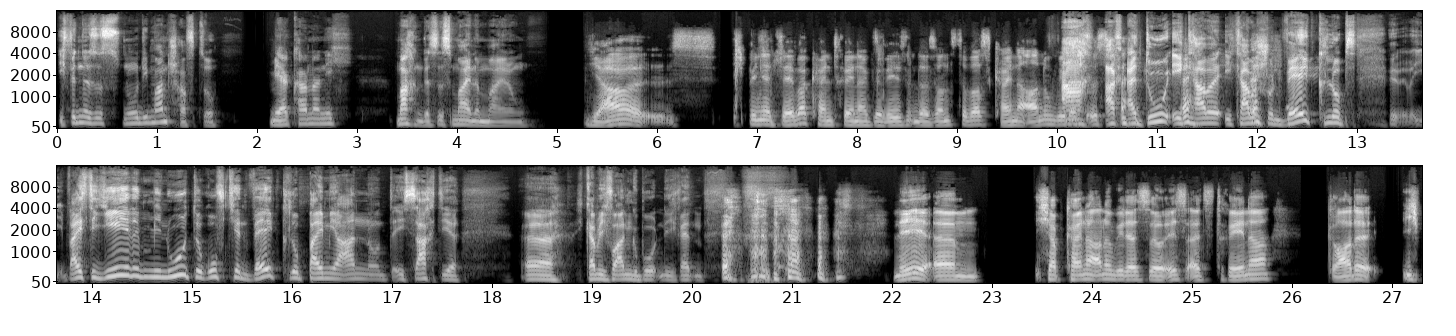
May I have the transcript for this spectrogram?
ich finde, es ist nur die Mannschaft so. Mehr kann er nicht machen, das ist meine Meinung. Ja, es, ich bin jetzt selber kein Trainer gewesen oder sonst was, keine Ahnung, wie Ach, das ist. ach, äh, du, ich habe, ich habe schon Weltclubs. Äh, Weißt du, jede Minute ruft hier ein Weltclub bei mir an und ich sag dir, äh, ich kann mich vor Angeboten nicht retten. nee, ähm, ich habe keine Ahnung, wie das so ist als Trainer. Gerade ich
